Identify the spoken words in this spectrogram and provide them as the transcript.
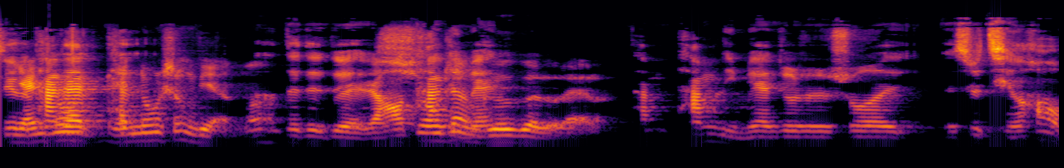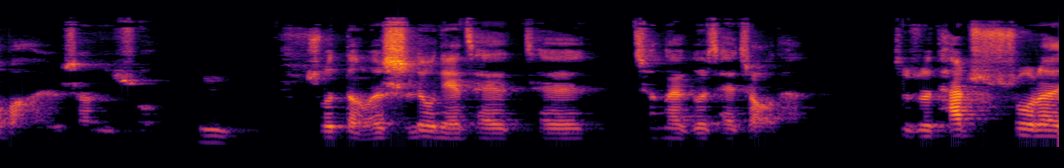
这个他在年终盛典吗，对对对，然后肖它里面哥哥都来了，他们他们里面就是说是秦昊吧，还是上次说，嗯，说等了十六年才才陈凯歌才找他，就是他说了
